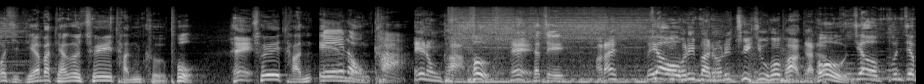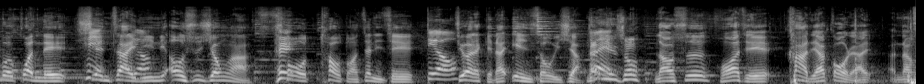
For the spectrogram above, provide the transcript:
我是听捌听过吹弹可破。吹弹 A 龙卡，A 龙卡，好，嘿，谢谢。好来，叫我你办哦，你吹手好拍干。好，叫本节目惯例，现在你你二师兄啊，套套短这里接，就要来给他验收一下。来验收。老师，华姐，卡一下过来，然后，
